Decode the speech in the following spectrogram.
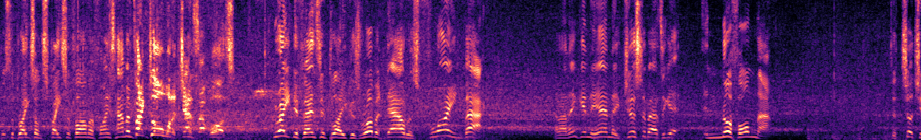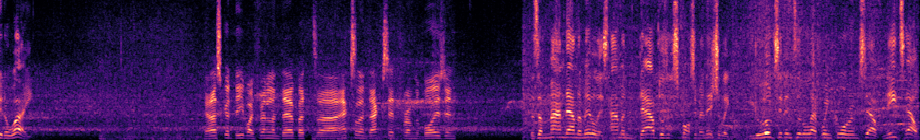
puts the brakes on space for Farmer, finds Hammond back door. What a chance that was! Great defensive play because Robert Dowd was flying back, and I think in the end they just about to get enough on that to touch it away. Yeah, that's good D by Finland there, but uh, excellent exit from the boys in. There's a man down the middle. It's Hammond. Dowd doesn't spot him initially. He lugs it into the left wing corner himself. Needs help.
